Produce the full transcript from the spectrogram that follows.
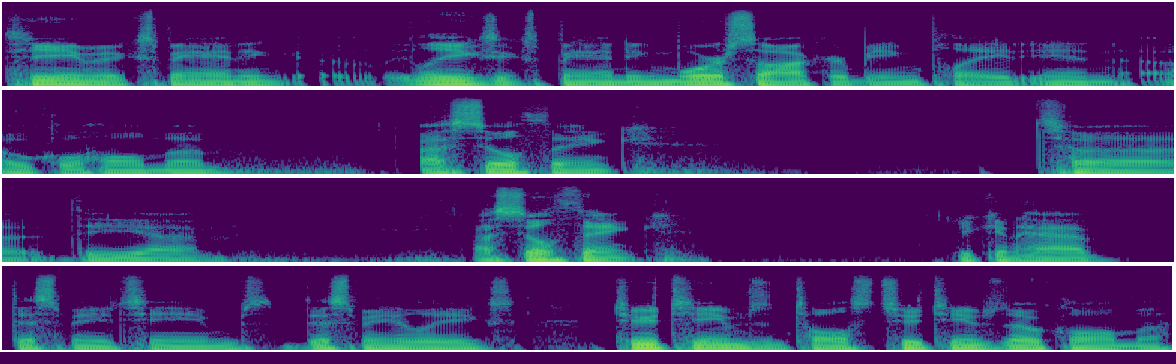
team expanding, leagues expanding, more soccer being played in Oklahoma. I still think to the um, I still think you can have this many teams, this many leagues, two teams in Tulsa, two teams in Oklahoma,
